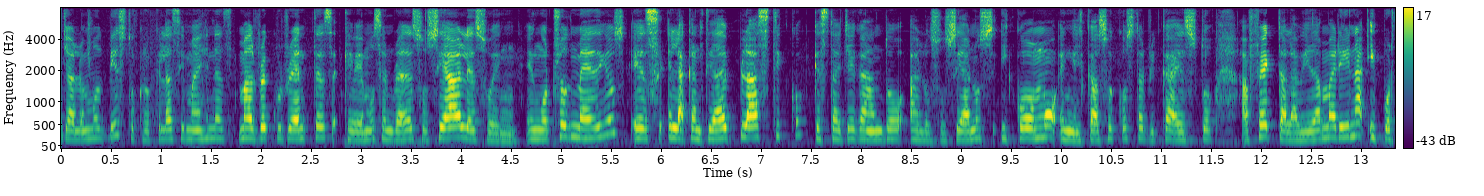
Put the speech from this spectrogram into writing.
ya lo hemos visto, creo que las imágenes más recurrentes que vemos en redes sociales o en, en otros medios es la cantidad de plástico que está llegando a los océanos y cómo en el caso de Costa Rica esto afecta a la vida marina y por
